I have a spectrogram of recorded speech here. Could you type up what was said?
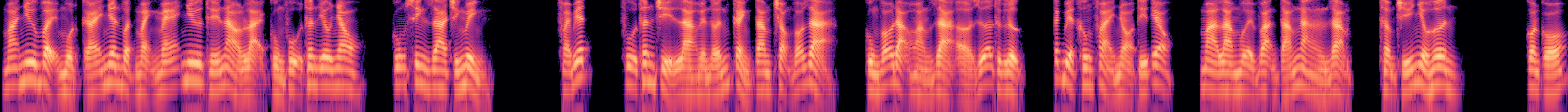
Mà như vậy một cái nhân vật mạnh mẽ như thế nào lại cùng phụ thân yêu nhau, cũng sinh ra chính mình. Phải biết, phụ thân chỉ là huyền ấn cảnh tam trọng võ giả, cùng võ đạo hoàng giả ở giữa thực lực, cách biệt không phải nhỏ tí teo, mà là 10 vạn 8 ngàn giảm, thậm chí nhiều hơn. Còn có,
